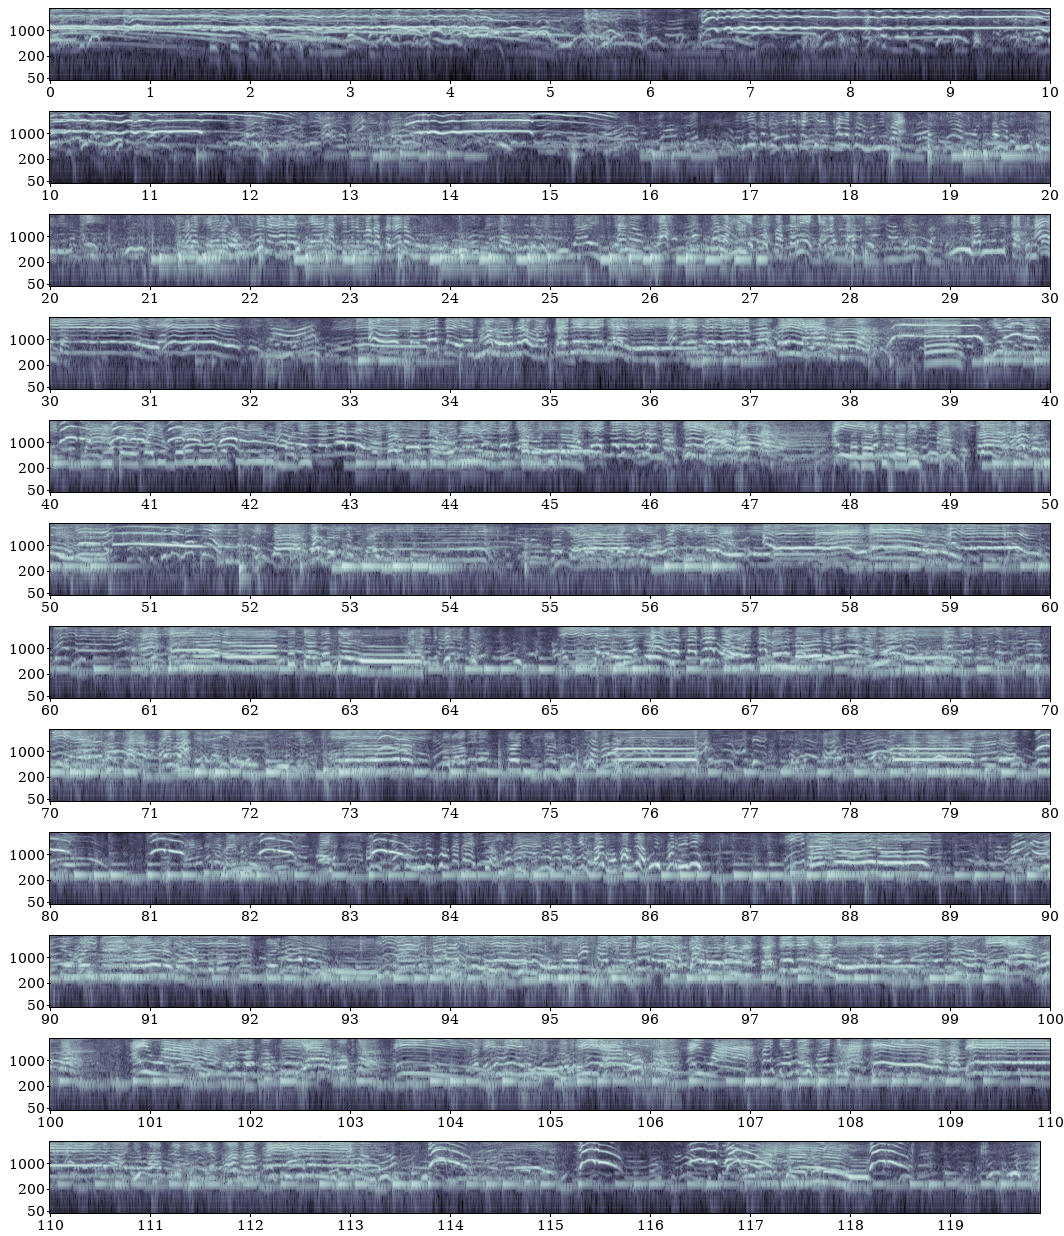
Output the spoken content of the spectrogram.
jana safe iya ya ya cho nó chơi rồi. Hãy subscribe cho kênh Ghiền Mì Gõ Để không bỏ lỡ những video hấp dẫn Ba bố con phải nghỉ cắt đi. Nó nó nó ơi. Chưa mới chơi nhớ được. Nó cũng chơi. Hãy subscribe cho kênh Ghiền Mì Gõ Để không bỏ lỡ những video hấp dẫn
